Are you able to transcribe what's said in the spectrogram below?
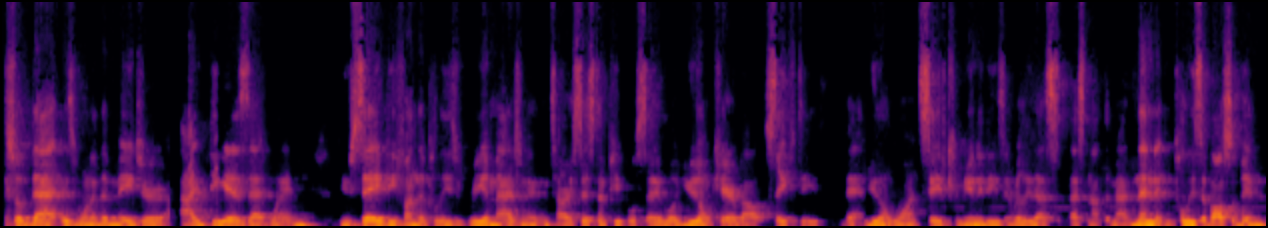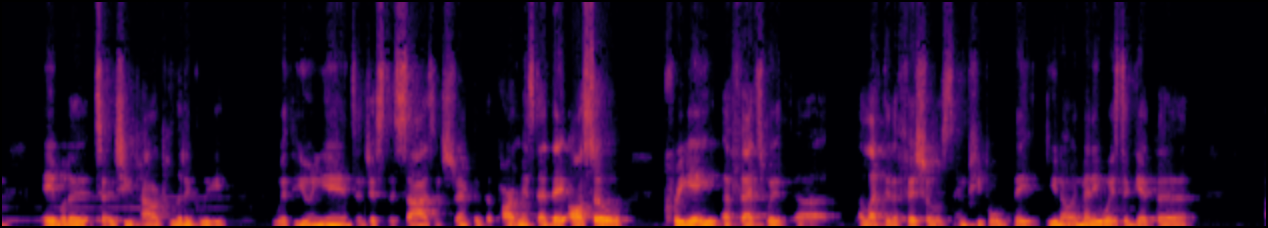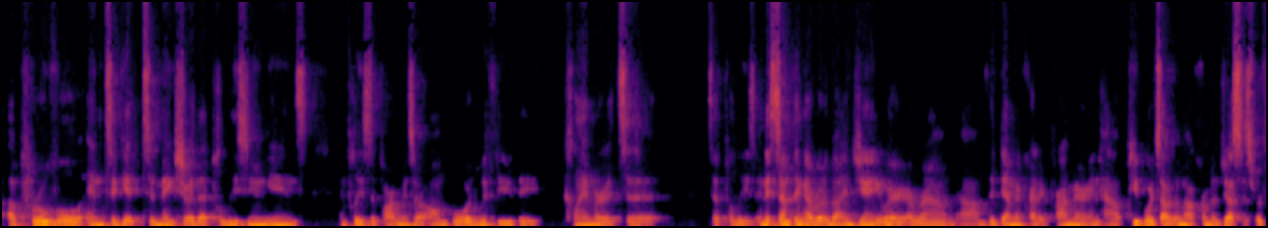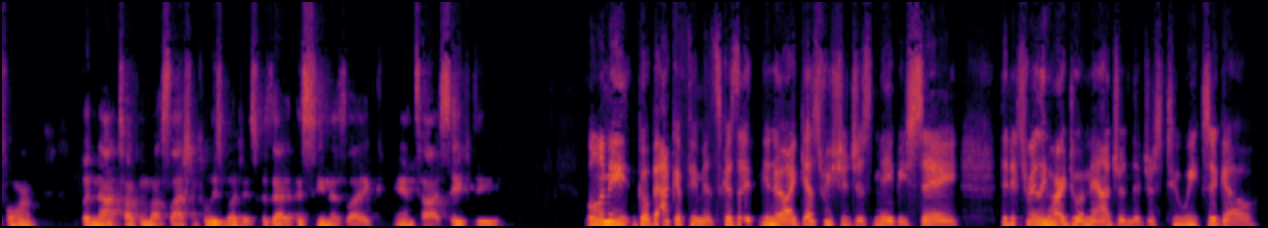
So that is one of the major ideas that when you say defund the police reimagine an entire system people say well you don't care about safety then. You don't want safe communities. And really that's that's not the matter. And then the police have also been able to, to achieve power politically with unions and just the size and strength of departments that they also create effects with uh, elected officials and people they you know in many ways to get the approval and to get to make sure that police unions and police departments are on board with you they clamor to to police. And it's something i wrote about in january around um, the democratic primary and how people were talking about criminal justice reform but not talking about slashing police budgets because that is seen as like anti-safety. Well, let me go back a few minutes because uh, you know I guess we should just maybe say that it's really hard to imagine that just two weeks ago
